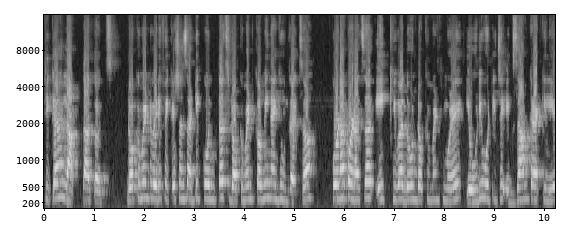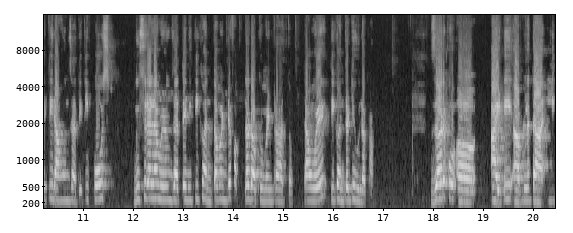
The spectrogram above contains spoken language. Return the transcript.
ठीक आहे? लागतातच. डॉक्युमेंट व्हेरिफिकेशनसाठी कोणतंच डॉक्युमेंट कमी नाही घेऊन जायचं. कोणाकोणाचं एक किंवा दोन डॉक्युमेंट मुळे एवढी मोठी जी एक्झाम क्रॅक केली आहे ती राहून जाते. ती पोस्ट दुसऱ्याला मिळून जाते आणि ती खंत म्हणजे फक्त डॉक्युमेंट राहतं. त्यामुळे ती खंत ठेवू नका. जर आय टी आपलं त्या लि-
